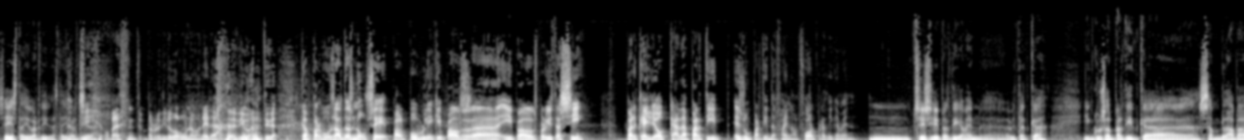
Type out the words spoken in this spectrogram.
Sí, està divertida, està divertida. Sí, home, per dir-ho d'alguna manera, divertida. Que per vosaltres no ho sé, pel públic i pels, eh, i pels periodistes sí, perquè allò, cada partit és un partit de Final Four, pràcticament. Mm, sí, sí, pràcticament. Eh, la veritat que inclús el partit que semblava,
